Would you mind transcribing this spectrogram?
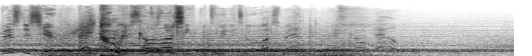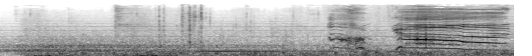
Own business here. Hey, Oh my there's- there's no God. beef between the two of us, man. Hey, calm down. Oh, God!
